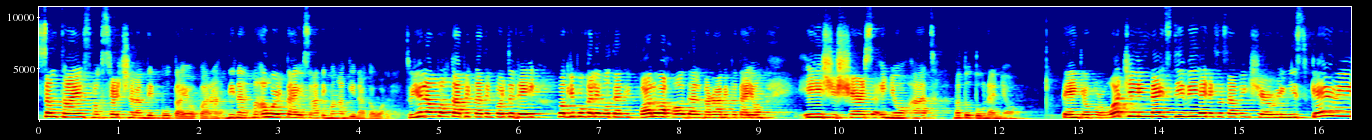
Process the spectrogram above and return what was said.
sometimes mag-search na lang din po tayo para hindi na ma-aware tayo sa ating mga ginagawa. So yun lang po ang topic natin for today. Huwag niyo pong kalimutan i-follow ako dahil marami pa tayong i-share sa inyo at matutunan nyo. Thank you for watching Nights TV and nagsasabing sharing is caring!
